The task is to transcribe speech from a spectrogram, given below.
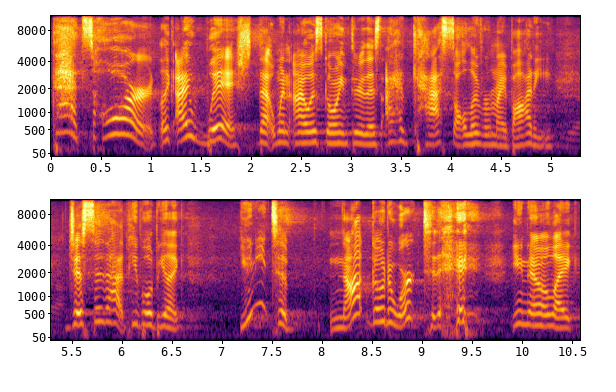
that's hard. Like, I wish that when I was going through this, I had casts all over my body yeah. just so that people would be like, you need to not go to work today. you know, like,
